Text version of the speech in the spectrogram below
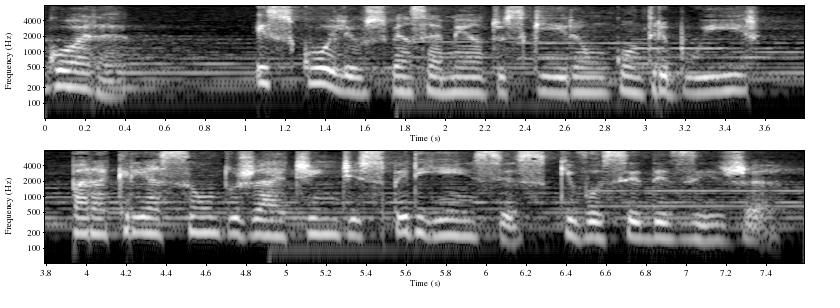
Agora, escolha os pensamentos que irão contribuir para a criação do jardim de experiências que você deseja.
